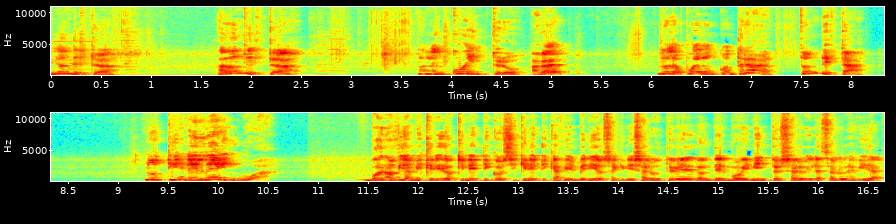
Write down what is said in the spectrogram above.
¿Y dónde está? ¿A dónde está? No la encuentro. A ver. No la puedo encontrar. ¿Dónde está? No tiene lengua. Buenos días mis queridos kinéticos y kinéticas, bienvenidos a Kinesalud TV, donde el movimiento es salud y la salud es vida.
